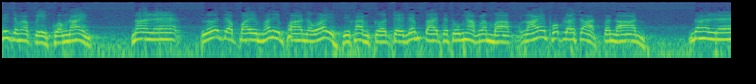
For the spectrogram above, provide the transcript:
ที่จะมาเกลีดขวางได้ นั่นแหละหรือจะไปพระนิพพานเอาไว้ที่ขั้นเกิดแก่เจ็บตายไปทุกข์ยากลำบาก หลายภพหลายชาติกันดานนั่นแหละ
